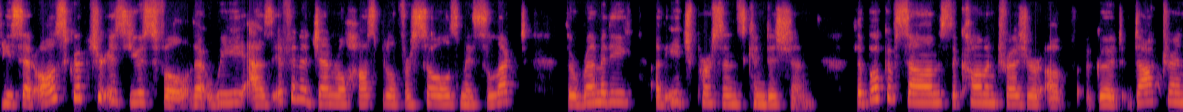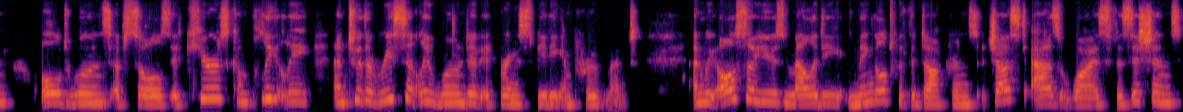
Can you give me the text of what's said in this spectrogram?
He said, All scripture is useful that we, as if in a general hospital for souls, may select the remedy of each person's condition. The book of Psalms, the common treasure of good doctrine, old wounds of souls, it cures completely, and to the recently wounded, it brings speedy improvement. And we also use melody mingled with the doctrines, just as wise physicians,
